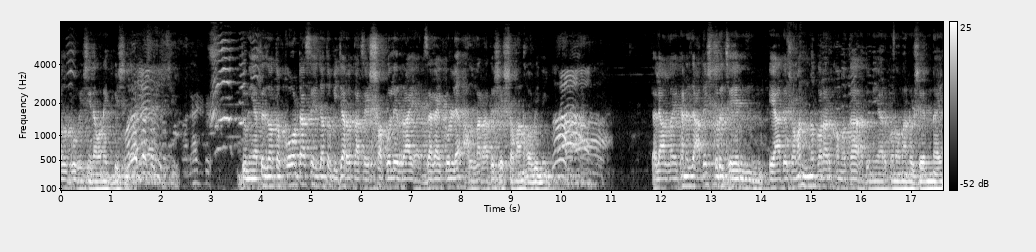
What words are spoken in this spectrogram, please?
অল্প বেশি না, অনেক বেশি দুনিয়াতে যত কোর্ট আছে, যত বিচারক আছে, সকলের রায় এক জায়গায় করলে আল্লাহর আদেশের সমান হবেনি। তাহলে আল্লাহ এখানে যে আদেশ করেছেন, এ আদেশ অমান্য করার ক্ষমতা দুনিয়ার কোনো মানুষের নাই।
